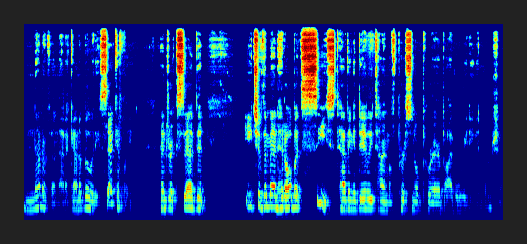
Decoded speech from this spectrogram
None of them had accountability. Secondly, Hendricks said that each of the men had all but ceased having a daily time of personal prayer, Bible reading, and worship.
